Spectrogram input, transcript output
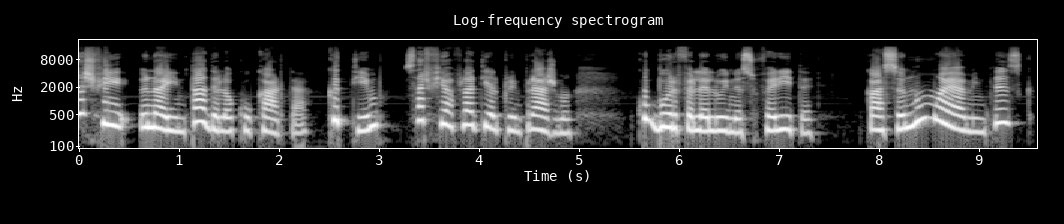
N-aș fi înaintat deloc cu cartea, cât timp s-ar fi aflat el prin preajmă, cu bârfele lui nesuferite, ca să nu mai amintesc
